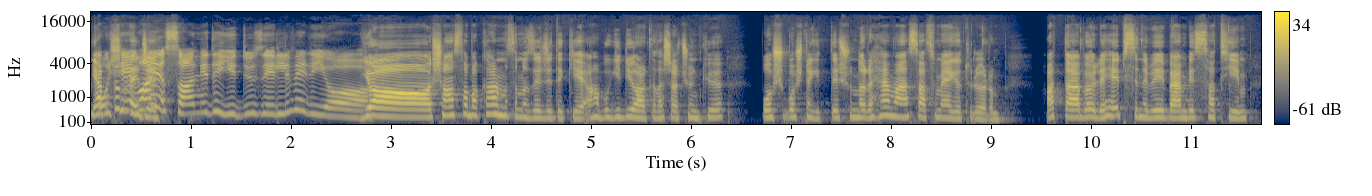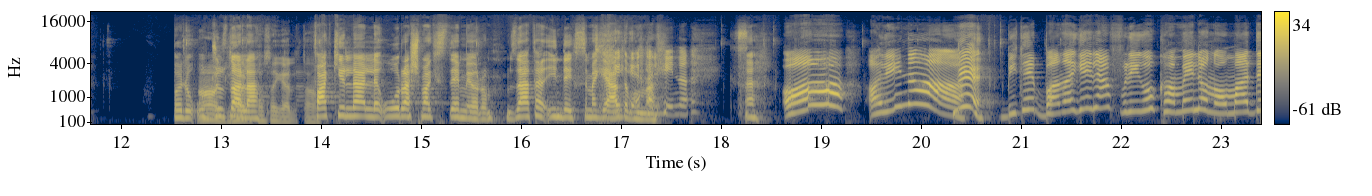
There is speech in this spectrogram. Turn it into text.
Yaptın o şey mı var Ece? ya saniyede 750 veriyor. Ya şansa bakar mısınız Ece'deki? Aha bu gidiyor arkadaşlar çünkü boş boşuna gitti. Şunları hemen satmaya götürüyorum. Hatta böyle hepsini bir ben bir satayım. Böyle Aa, güzel ucuzlarla. kasa geldi tamam. Fakirlerle uğraşmak istemiyorum. Zaten indeksime geldi bunlar. Aleyna. Heh. Aa Aleyna. ne? Bir de bana gelen Frigo Camelo normalde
